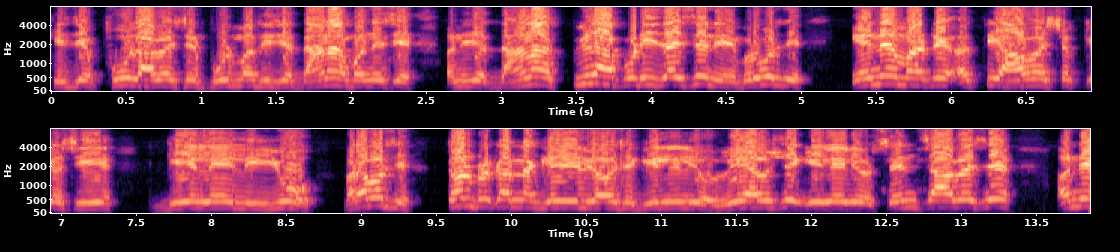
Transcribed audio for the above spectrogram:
કે જે ફૂલ આવે છે ફૂલમાંથી જે દાણા બને છે અને જે દાણા પીળા પડી જાય છે ને, બરોબર છે? એને માટે અતિ આવશ્યક છે ગેલેલિયો બરાબર છે? ત્રણ પ્રકારના ગેલેલિયો આવે છે. ગેલેલિયો વે આવે છે ગેલેલિયો સેન્સ આવે છે અને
